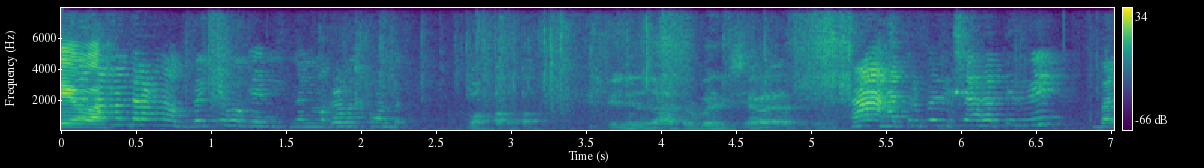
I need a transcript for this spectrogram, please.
ಏವ ನಾನು ಒಬ್ಬಕ್ಕೆ ಹೋಗೇನಿ ನನ್ನ ಮಗಳು ಹೊತ್ಕೊಂಡು ಹತ್ತು ರೂಪಾಯಿ ರಿಕ್ಷಾ ಆಗುತ್ತೆ ಹಾ ಹತ್ತು ರೂಪಾಯಿ ರಿಕ್ಷಾ ಹತ್ತಿದ್ವಿ ಬರ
